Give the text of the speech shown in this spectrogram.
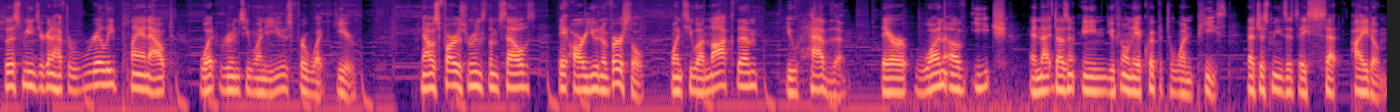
So this means you're going to have to really plan out what runes you want to use for what gear. Now, as far as runes themselves, they are universal. Once you unlock them, you have them. They are one of each, and that doesn't mean you can only equip it to one piece. That just means it's a set item.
